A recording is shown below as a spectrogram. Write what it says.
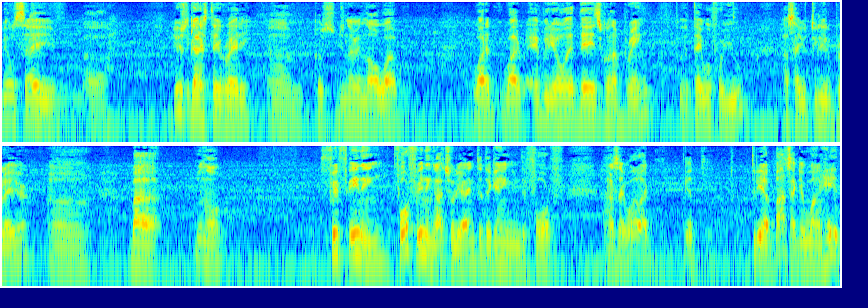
Bill say, uh, you just gotta stay ready because you never know what what what every other day is gonna bring to the table for you as a utility player. Uh, but you know, fifth inning, fourth inning actually, I entered the game in the fourth. And I said, well, I get three at bats, I get one hit,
